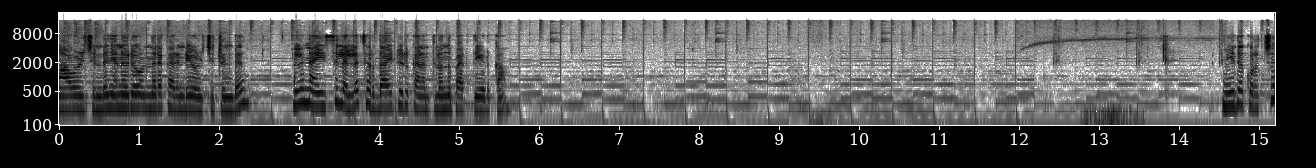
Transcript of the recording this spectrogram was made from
മാവ് ഒഴിച്ചിട്ടുണ്ട് ഞാനൊരു ഒന്നര കരണ്ടി ഒഴിച്ചിട്ടുണ്ട്. നല്ല നൈസിലല്ല ചെറുതായിട്ടൊരു കനത്തിലൊന്ന് പരത്തിയെടുക്കാം. മീതെ കുറച്ച്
